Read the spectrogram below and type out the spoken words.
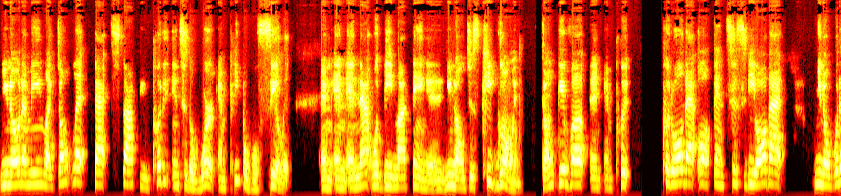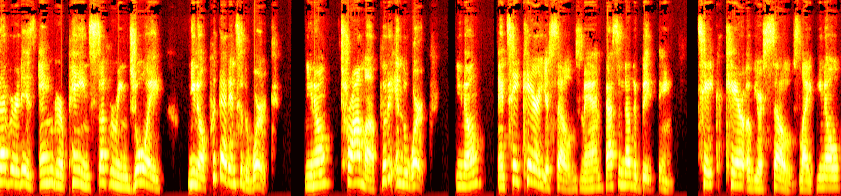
You know what i mean? Like don't let that stop you. Put it into the work and people will feel it. And and and that would be my thing. And you know just keep going. Don't give up and and put put all that authenticity, all that, you know, whatever it is, anger, pain, suffering, joy, you know, put that into the work, you know, trauma, put it in the work, you know, and take care of yourselves, man. That's another big thing. Take care of yourselves. Like, you know,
